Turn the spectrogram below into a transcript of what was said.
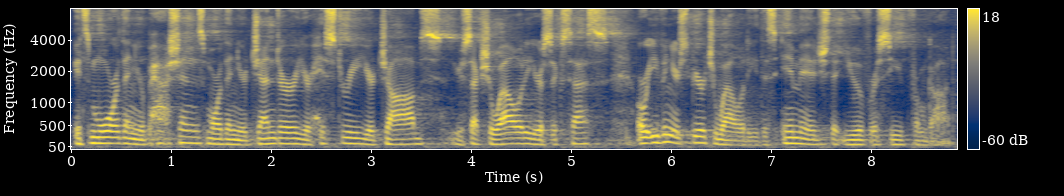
it's more than your passions, more than your gender, your history, your jobs, your sexuality, your success, or even your spirituality, this image that you have received from God.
